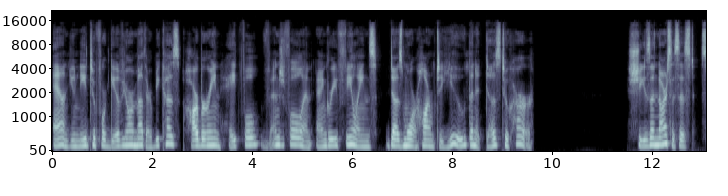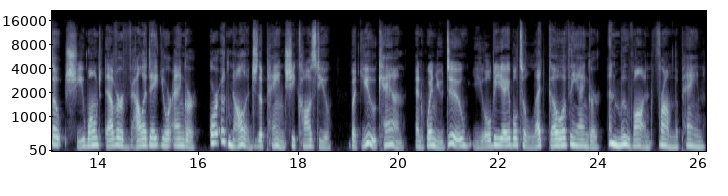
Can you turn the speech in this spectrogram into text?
and you need to forgive your mother because harboring hateful, vengeful, and angry feelings does more harm to you than it does to her. She's a narcissist, so she won't ever validate your anger or acknowledge the pain she caused you. But you can, and when you do, you'll be able to let go of the anger and move on from the pain.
